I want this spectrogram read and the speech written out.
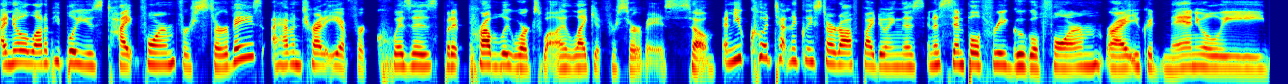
I know a lot of people use Typeform for surveys. I haven't tried it yet for quizzes, but it probably works well. I like it for surveys. So, and you could technically start off by doing this in a simple free Google form, right? You could manually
